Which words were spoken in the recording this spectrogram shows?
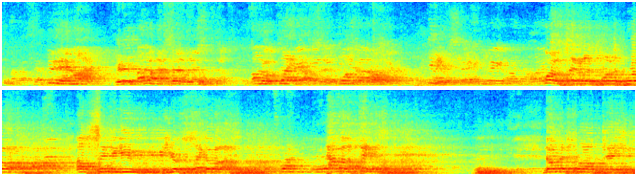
Give me that mic. I know how to settle this. I know exactly how to settle it. Once and for all. Give me this. Well, settle this once and for all. I'm sick of you, and you're sick of us. How about this? No disqualification.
